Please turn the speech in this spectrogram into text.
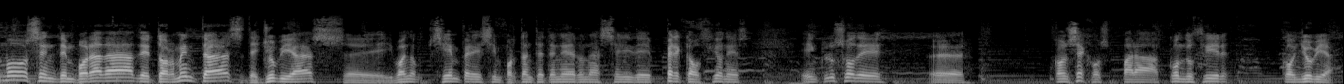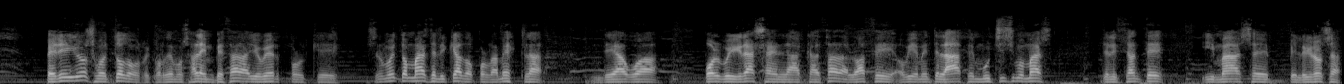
Estamos en temporada de tormentas, de lluvias, eh, y bueno, siempre es importante tener una serie de precauciones e incluso de eh, consejos para conducir con lluvia. Peligro, sobre todo, recordemos, al empezar a llover, porque es el momento más delicado por la mezcla de agua, polvo y grasa en la calzada. Lo hace, obviamente, la hace muchísimo más deslizante y más eh, peligrosa.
